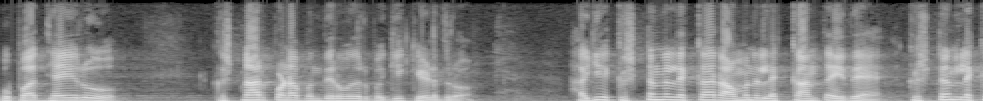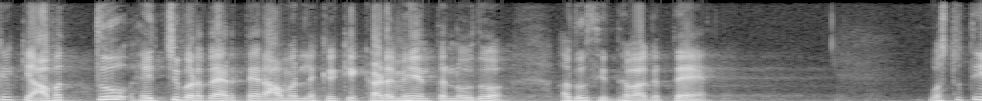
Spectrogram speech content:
ಉಪಾಧ್ಯಾಯರು ಕೃಷ್ಣಾರ್ಪಣ ಬಂದಿರುವುದರ ಬಗ್ಗೆ ಕೇಳಿದ್ರು. ಹಾಗೆ ಕೃಷ್ಣನ ಲೆಕ್ಕ ರಾಮನ ಲೆಕ್ಕ ಅಂತ ಇದೆ. ಕೃಷ್ಣನ ಲೆಕ್ಕಕ್ಕೆ ಯಾವತ್ತೂ ಹೆಚ್ಚು ಬರ್ತಾ ಇರುತ್ತೆ. ರಾಮನ ಲೆಕ್ಕಕ್ಕೆ ಕಡಿಮೆ ಅಂತನ್ನೋದು ಅದು ಸಿದ್ಧವಾಗುತ್ತೆ. ವಸ್ತುತಿ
